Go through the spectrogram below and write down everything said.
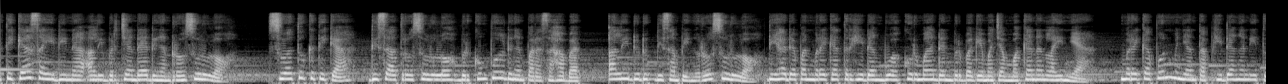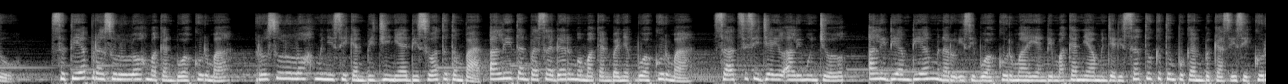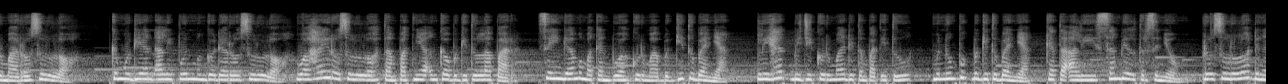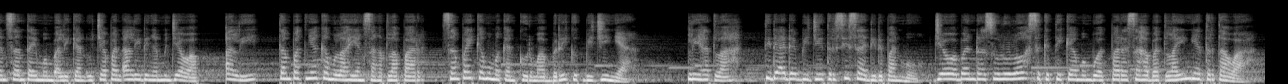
Ketika Sayyidina Ali bercanda dengan Rasulullah, suatu ketika, di saat Rasulullah berkumpul dengan para sahabat, Ali duduk di samping Rasulullah. Di hadapan mereka terhidang buah kurma dan berbagai macam makanan lainnya. Mereka pun menyantap hidangan itu. Setiap Rasulullah makan buah kurma, Rasulullah menyisikan bijinya di suatu tempat. Ali tanpa sadar memakan banyak buah kurma. Saat sisi jahil Ali muncul, Ali diam-diam menaruh isi buah kurma yang dimakannya menjadi satu ketumpukan bekas isi kurma Rasulullah. Kemudian Ali pun menggoda Rasulullah. Wahai Rasulullah tampaknya engkau begitu lapar, sehingga memakan buah kurma begitu banyak. Lihat biji kurma di tempat itu, menumpuk begitu banyak, kata Ali sambil tersenyum. Rasulullah dengan santai membalikan ucapan Ali dengan menjawab, Ali, tampaknya kamulah yang sangat lapar, sampai kamu makan kurma berikut bijinya. Lihatlah, tidak ada biji tersisa di depanmu. Jawaban Rasulullah seketika membuat para sahabat lainnya tertawa.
